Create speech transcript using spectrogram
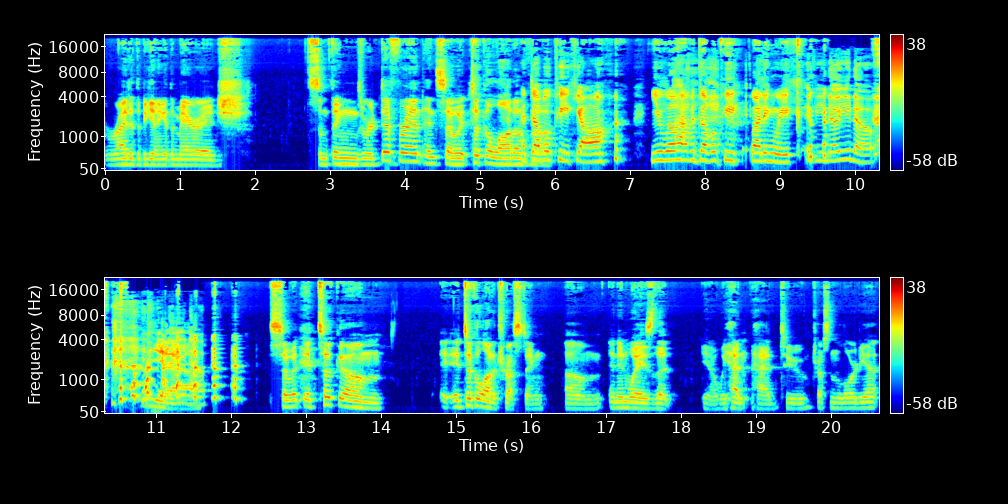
right at the beginning of the marriage, some things were different, and so it took a lot of a double uh, peak, y'all. you will have a double peak wedding week. if you know, you know. yeah. You know. So it, it took um it, it, took a lot of trusting um and in ways that you know we hadn't had to trust in the Lord yet.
